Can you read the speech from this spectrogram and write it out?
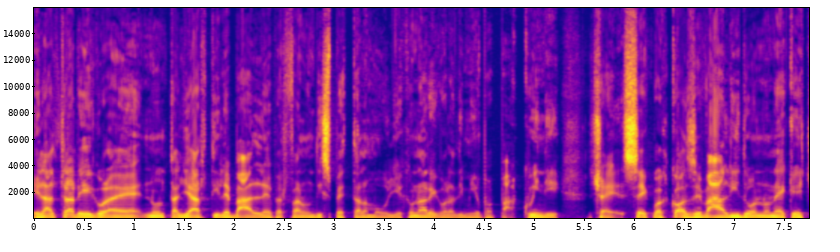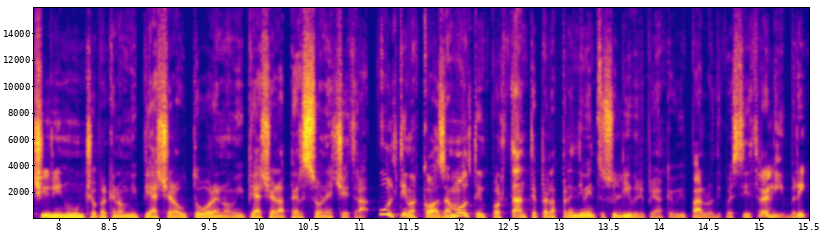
e l'altra regola è non tagliarti le balle per fare un dispetto alla moglie, che è una regola di mio papà. Quindi, cioè, se qualcosa è valido, non è che ci rinuncio perché non mi piace l'autore, non mi piace la persona, eccetera. Ultima cosa molto importante per l'apprendimento sui libri, prima che vi parlo di questi tre libri,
